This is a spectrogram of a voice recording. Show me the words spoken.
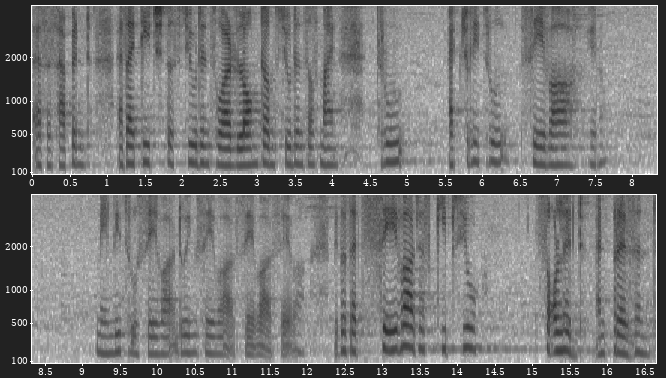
as has happened, as I teach the students who are long-term students of mine, through, actually through seva, you know, mainly through seva, doing seva, seva, seva. Because that seva just keeps you solid and present.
